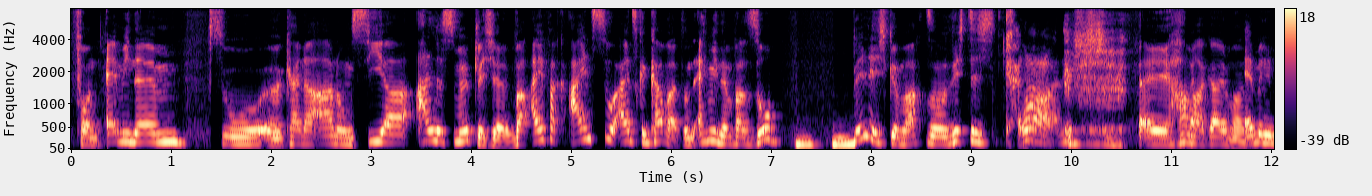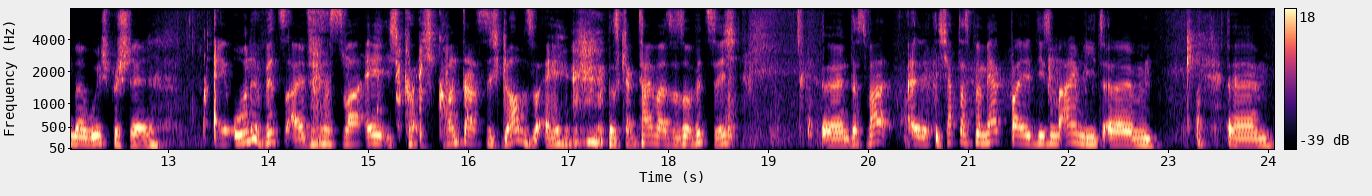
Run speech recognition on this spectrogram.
Von Eminem zu, äh, keine Ahnung, Sia, alles Mögliche. War einfach eins zu eins gecovert. Und Eminem war so billig gemacht, so richtig. Kann nicht. Ey, hammergeil, Mann. Eminem bei Wish bestellt. Ey, ohne Witz, Alter. Das war, ey, ich, ich konnte das nicht glauben. So, ey, das klang teilweise so witzig. Äh, das war, äh, ich habe das bemerkt bei diesem einen Lied. Ähm, ähm,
